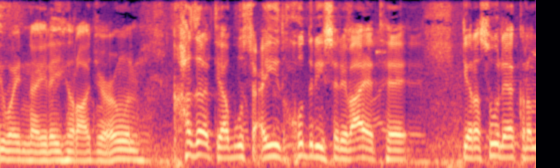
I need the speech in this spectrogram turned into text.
व इन्ना राजिऊन। हज़रत अबू सईद खुदरी से रिवायत है कि रसूल अक्रम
